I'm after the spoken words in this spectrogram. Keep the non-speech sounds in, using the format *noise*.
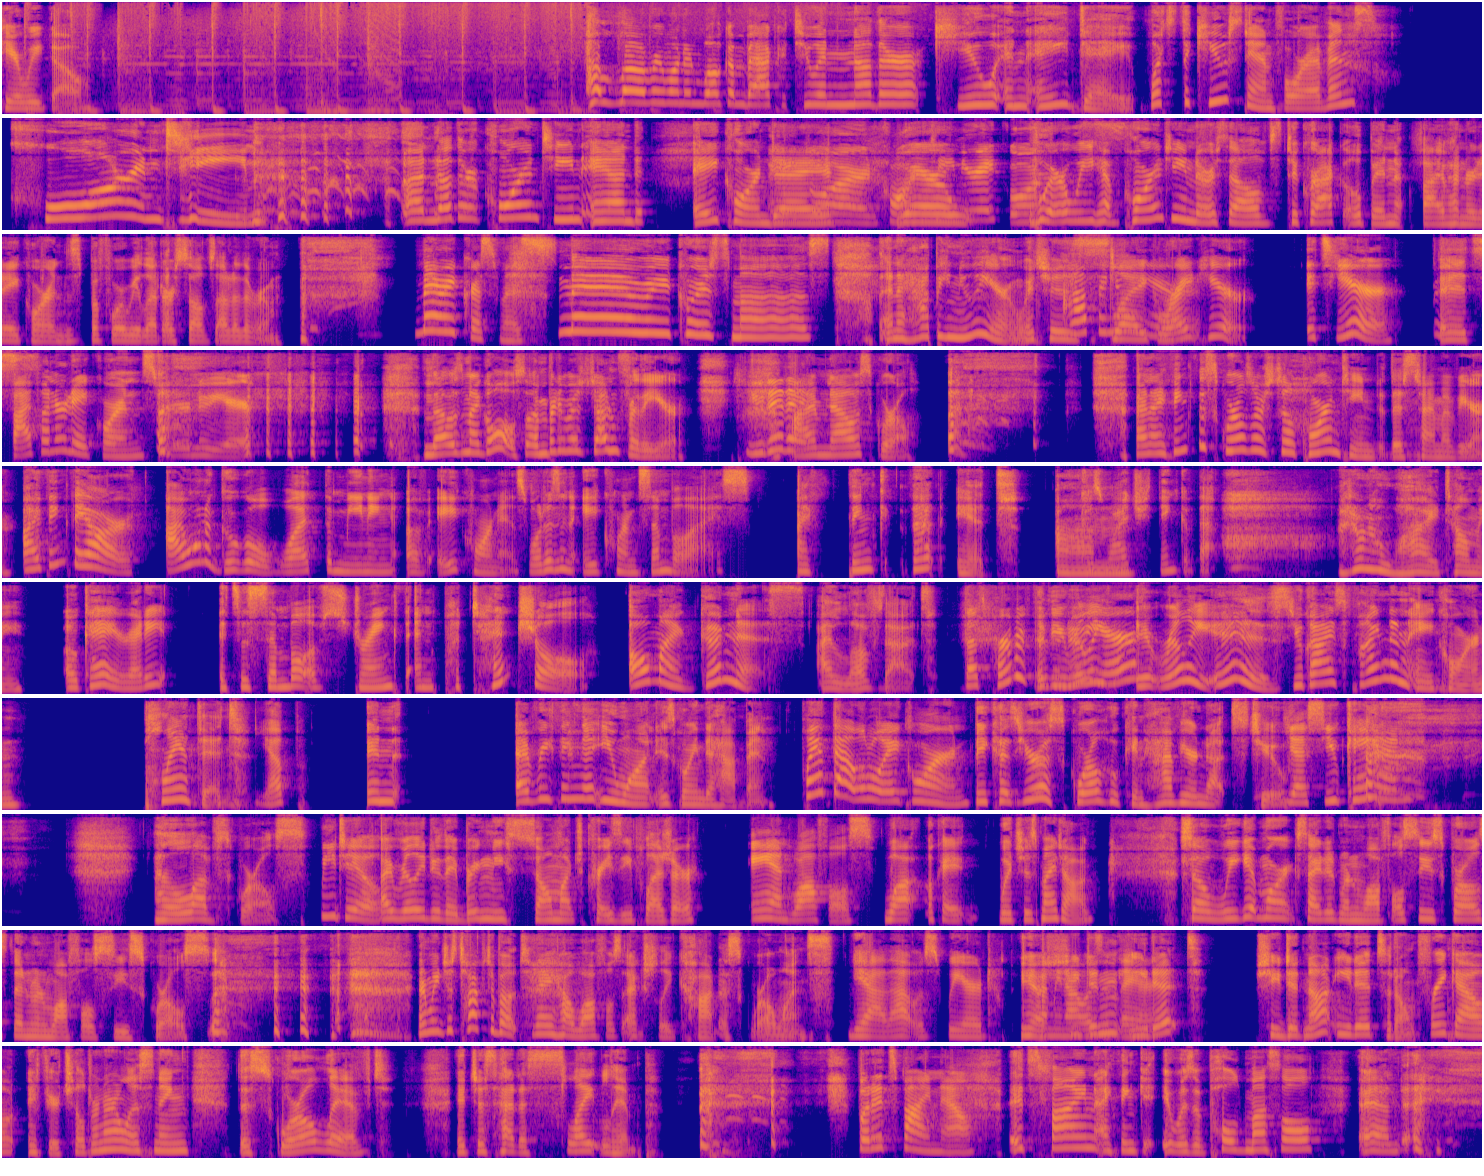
Here we go. Hello everyone and welcome back to another Q&A day. What's the Q stand for, Evans? Quarantine. *laughs* another quarantine and acorn day Acorn. Where, where we have quarantined ourselves to crack open 500 acorns before we let ourselves out of the room. *laughs* Merry Christmas. Merry Christmas and a happy new year, which is like Year. right here. It's here. It's 500 acorns for your new year. *laughs* and that was my goal. So I'm pretty much done for the year. You did it. I'm now a squirrel. *laughs* and I think the squirrels are still quarantined this time of year. I think they are. I want to Google what the meaning of acorn is. What does an acorn symbolize? I think that it. Because Um, why'd you think of that? *gasps* *gasps* *gasps* I don't know why. Tell me. okay, ready? It's a symbol of strength and potential. Oh my goodness. I love that. That's perfect for if the new really, year. it really is. You guys find an acorn, plant it, yep. and everything that you want is going to happen Plant that little acorn. because you're a squirrel who can have your nuts too. Yes, you can. *laughs* *laughs* I love squirrels. Me too. I really do. They bring me so much crazy pleasure. And waffles. Wa- okay, which is my dog. So we get more excited when Waffles sees squirrels than when Waffles sees squirrels. *laughs* and we just talked about today how Waffles actually caught a squirrel once. Yeah, that was weird. Yeah, I mean, she I didn't eat it. She did not eat it, so don't freak out. If your children are listening, the squirrel lived. It just had a slight limp. But it's fine now. It's fine. I think it was a pulled muscle, and *laughs*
